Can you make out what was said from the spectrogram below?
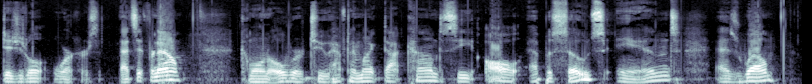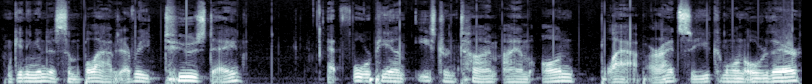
digital workers. That's it for now. Come on over to halftimemike.com to see all episodes. And as well, I'm getting into some blabs every Tuesday at 4 p.m. Eastern Time. I am on Blab. All right, so you come on over there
